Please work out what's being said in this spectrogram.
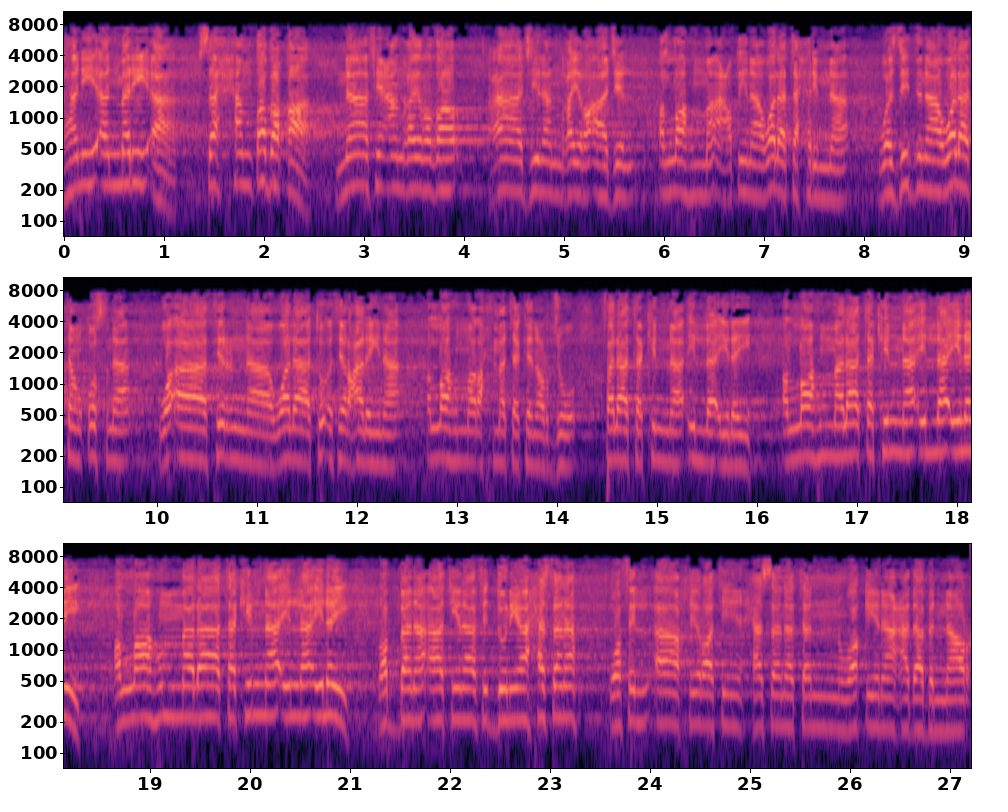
هنيئا مريئا سحا طبقا نافعا غير ضار عاجلا غير آجل. اللهم أعطنا ولا تحرمنا وزدنا ولا تنقصنا وآثرنا ولا تؤثر علينا. اللهم رحمتك نرجو فلا تكلنا إلا إليك. اللهم لا تكلنا إلا إليك. اللهم لا تكلنا إلا إليك. ربنا آتنا في الدنيا حسنة وفي الآخرة حسنة وقنا عذاب النار.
